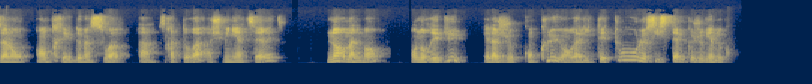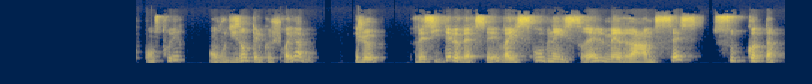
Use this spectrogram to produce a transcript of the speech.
allons entrer demain soir à Torah, à Shmini Atzeret, normalement, on aurait dû et là je conclus en réalité tout le système que je viens de construire en vous disant quelque chose d'incroyable. Je vais citer le verset Vaïs ubne Israël meramses sukkota.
